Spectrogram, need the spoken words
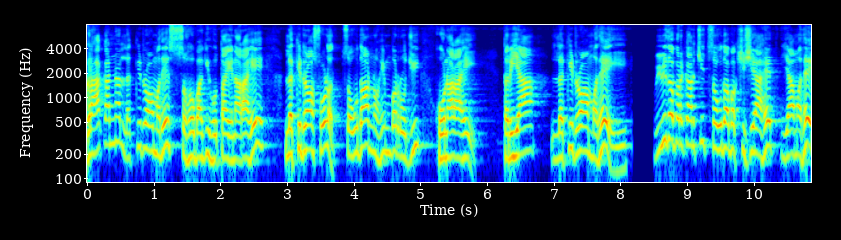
ग्राहकांना लकी ड्रॉमध्ये सहभागी होता येणार आहे. लकी ड्रॉ सोळत चौदा नोव्हेंबर रोजी होणार आहे. तर या लकी ड्रॉमध्ये विविध प्रकारची चौदा बक्षिसे आहेत. यामध्ये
